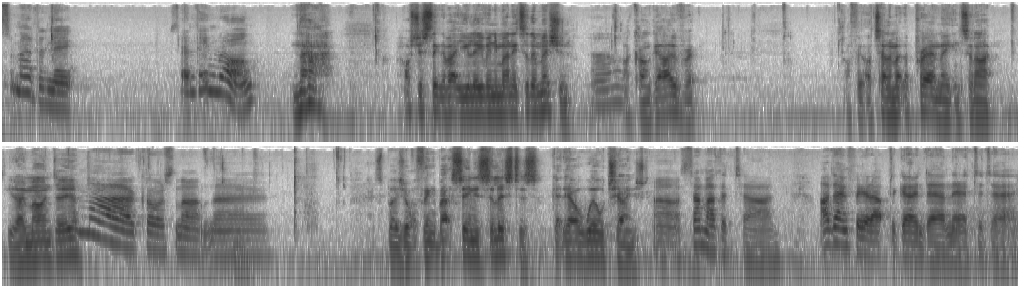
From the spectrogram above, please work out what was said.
What's the matter, Nick? Is anything wrong? Nah. I was just thinking about you leaving your money to the mission. Oh. I can't get over it. I think I'll tell him at the prayer meeting tonight. You don't mind, do you? No, of course not, no. I suppose you ought to think about seeing his solicitors. Get the old will changed. Oh, some other time. I don't feel up to going down there today.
